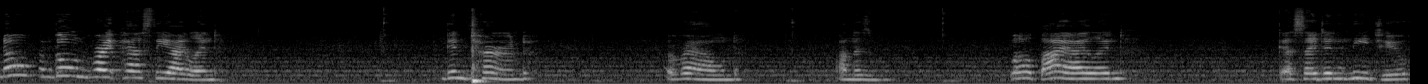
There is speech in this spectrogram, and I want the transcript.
No, I'm going right past the island. Then turned around on this... Well, bye island. Guess I didn't need you.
